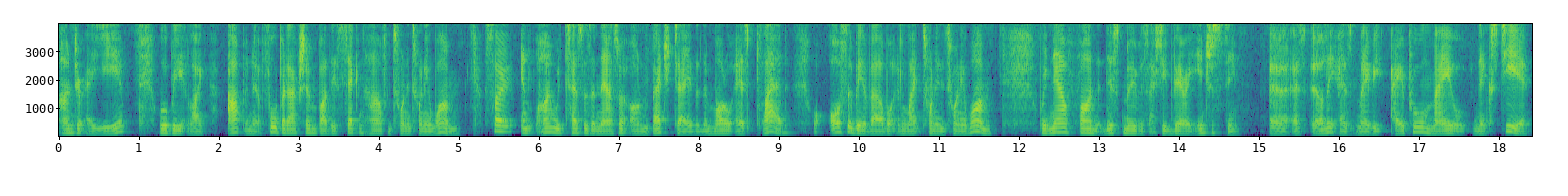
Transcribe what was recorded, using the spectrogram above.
under a year, will be like up and at full production by the second half of 2021. So, in line with Tesla's announcement on Battery Day that the Model S Plaid will also be available in late 2021, we now find that this move is actually very interesting. Uh, as early as maybe April, May, or next year,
